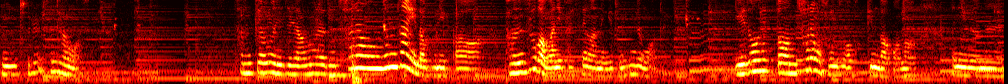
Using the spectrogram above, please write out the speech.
조연출을 선택한 것 같습니다. 단점은 이제 아무래도 촬영 현장이다 보니까 변수가 많이 발생하는 게 좀 힘든 것 같아요. 예정했던 촬영 장소가 바뀐다거나 아니면은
